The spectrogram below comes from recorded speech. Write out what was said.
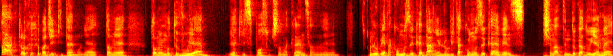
tak, trochę chyba dzięki temu, nie? To mnie, to mnie motywuje w jakiś sposób, czy to nakręca, no nie wiem. Lubię taką muzykę, Daniel lubi taką muzykę, więc się na tym dogadujemy.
